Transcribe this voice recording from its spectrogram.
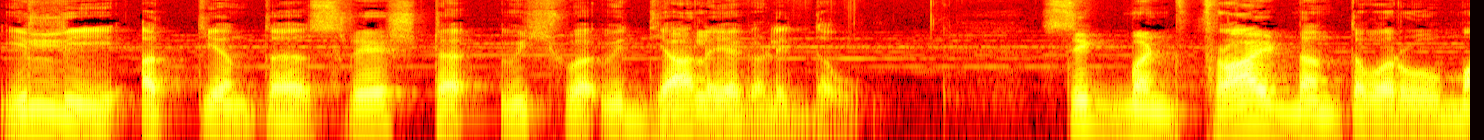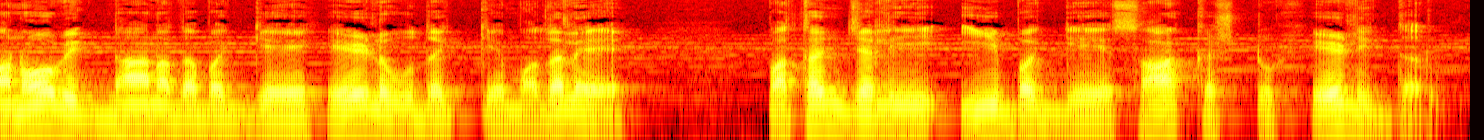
ಇಲ್ಲಿ ಅತ್ಯಂತ ಶ್ರೇಷ್ಠ ವಿಶ್ವವಿದ್ಯಾಲಯಗಳಿದ್ದವು. ಸಿಗ್ಮಂಡ್ ಫ್ರಾಯ್ಡ್ನಂಥವರು ಮನೋವಿಜ್ಞಾನದ ಬಗ್ಗೆ ಹೇಳುವುದಕ್ಕೆ ಮೊದಲೇ ಪತಂಜಲಿ ಈ ಬಗ್ಗೆ ಸಾಕಷ್ಟು ಹೇಳಿದ್ದರು.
